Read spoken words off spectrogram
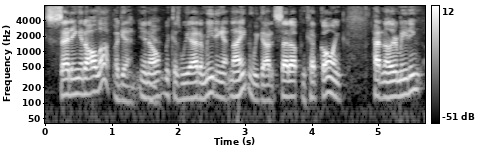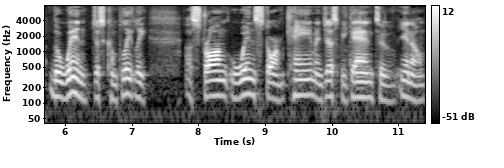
setting it all up again, you know, yeah. because we had a meeting at night and we got it set up and kept going. Had another meeting, the wind just completely, a strong windstorm came and just began to, you know,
